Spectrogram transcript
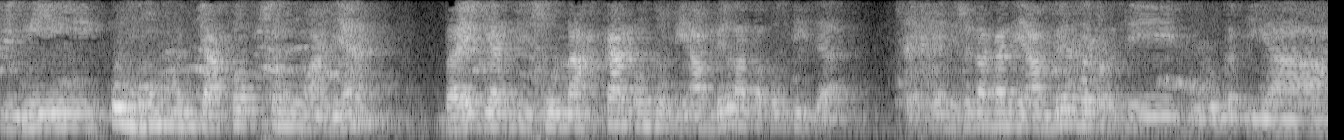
ini umum mencakup semuanya baik yang disunahkan untuk diambil ataupun tidak. Yang disunahkan diambil seperti bulu ketiak,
